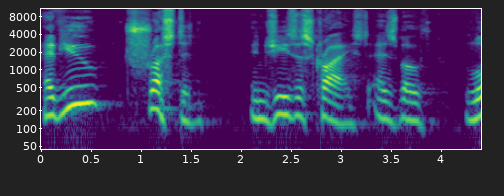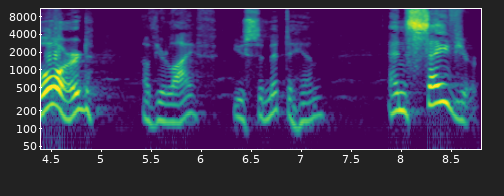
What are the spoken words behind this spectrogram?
Have you trusted in Jesus Christ as both Lord of your life? You submit to Him, and Savior.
